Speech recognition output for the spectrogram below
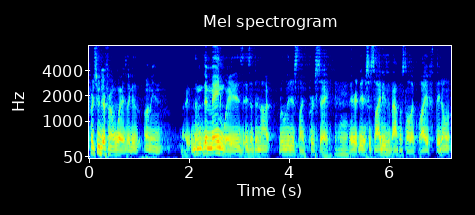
for two different ways. Like I mean, the, the main way is, is that they're not religious life per se. They're they're societies of apostolic life. They don't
